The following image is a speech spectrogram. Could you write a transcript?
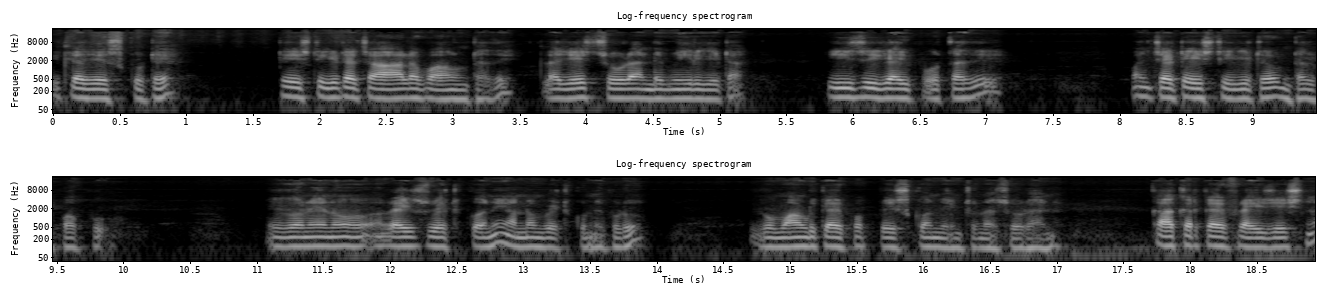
ఇట్లా చేసుకుంటే టేస్ట్ గిట చాలా బాగుంటుంది. ఇట్లా చేసి చూడండి మీరు గిట. ఈజీగా అయిపోతుంది. మంచిగా టేస్టీ గిట ఉంటుంది పప్పు. ఇగో నేను రైస్ పెట్టుకొని అన్నం పెట్టుకుని ఇప్పుడు ఇగో మామిడికాయ పప్పు వేసుకొని తింటున్నా చూడండి. కాకరకాయ ఫ్రై చేసిన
